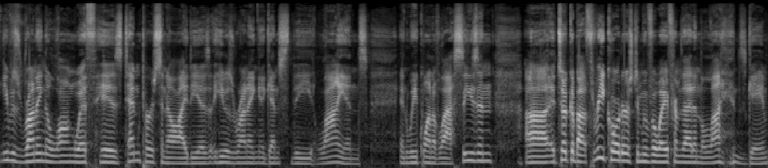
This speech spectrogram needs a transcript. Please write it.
he was running along with his 10 personnel ideas that he was running against the Lions in week one of last season. Uh, it took about three quarters to move away from that in the Lions game.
